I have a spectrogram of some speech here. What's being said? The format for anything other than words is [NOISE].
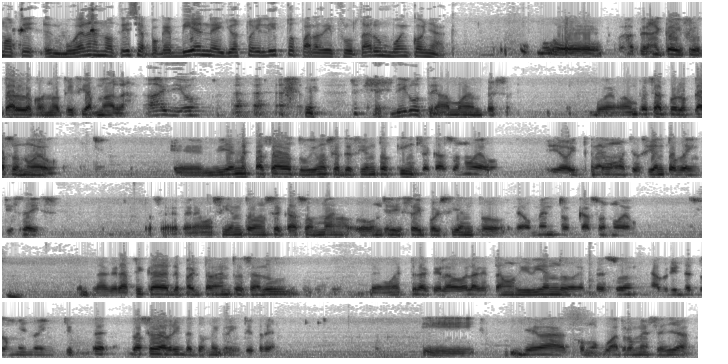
buenas noticias porque es viernes y yo estoy listo para disfrutar un buen coñac. A tener que disfrutarlo con noticias malas. Ay Dios. [LAUGHS] Digo usted. Vamos a empezar. Bueno, vamos a empezar por los casos nuevos. El viernes pasado tuvimos 715 casos nuevos y hoy tenemos 826. Entonces tenemos 111 casos más o un 16% de aumento en casos nuevos. La gráfica del Departamento de Salud demuestra que la ola que estamos viviendo empezó en abril del 2023, 12 de abril del 2023 y lleva como cuatro meses ya.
